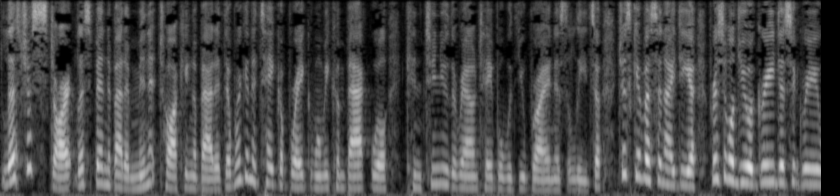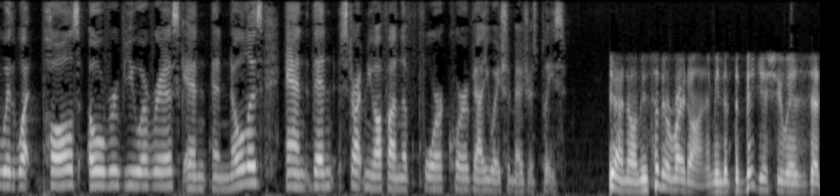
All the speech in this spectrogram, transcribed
Let's just start. Let's spend about a minute talking about it. Then we're going to take a break. And when we come back, we'll continue the roundtable with you, Brian, as the lead. So just give us an idea. First of all, do you agree, disagree with what Paul's overview of risk and, and Nola's? And then start me off on the four core evaluation measures, please. Yeah, no, I mean, so they're right on. I mean, the, the big issue is that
